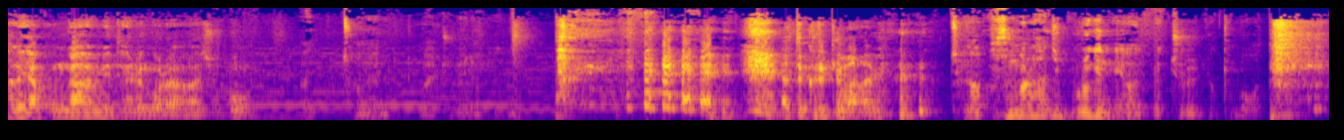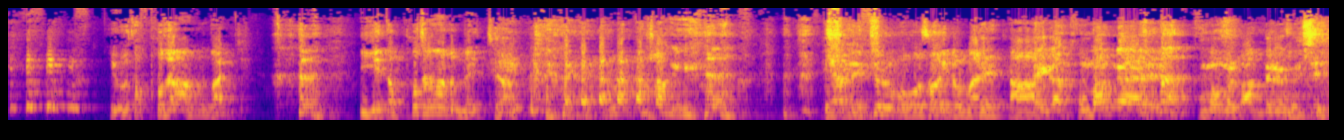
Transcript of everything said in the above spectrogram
다 그냥 공감이 되는 거라 가지고, 아, 저는 정말 주변이 없어서. 아, 또 그렇게 말하면. 제가 무슨 말을 하는지 모르겠네요. 맥주를 몇개 먹었더니. 이거 다 포장하는 거 아니지? 이게 다 포장하는 멘트야. 포장해. 내가 맥주를 먹어서 이런 말을 했다. 내가 도망갈 구멍을 만드는 거지.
